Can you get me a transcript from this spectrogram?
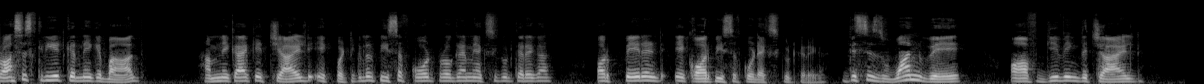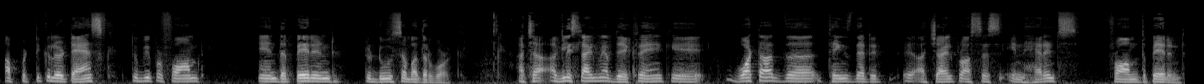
پروسیس کریٹ کرنے کے بعد ہم نے کہا کہ چائلڈ ایک particular piece of code program میں ایکسیکیوٹ کرے گا اور پیرنٹ ایک اور پیس آف کوڈ ایکسیکیوٹ کرے گا this is one way of giving the child a particular task to be performed and the parent to do some other work اچھا اگلی سلائڈ میں آپ دیکھ رہے ہیں کہ what are the things that it child process inherits from the parent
